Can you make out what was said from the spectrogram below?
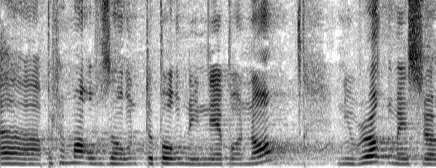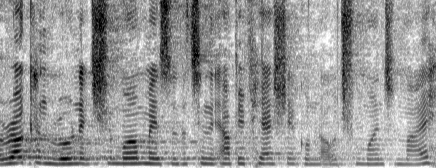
အာပထမအဆုံးတပုတ်အနေနဲ့ပေါ့နော် New Rock မယ်ဆိုတော့ Rock and Roll နဲ့ Chimon မယ်ဆိုတဲ့ချင်းအပြည့်ဖျက်ရှင်ကိုတော့ Chimon ချင်ပါတယ်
